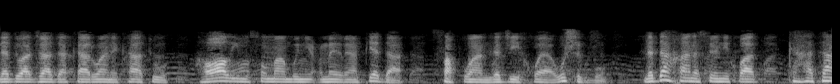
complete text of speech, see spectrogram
لە دوا جادا کاروانێک هات و هەواڵی موسڵمان بوونی عومەیریان پێ دا سەفوان لە جێی خۆیا وشک بوو لە داخانە سوێنی خوارد کە هەتا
